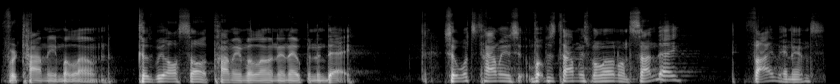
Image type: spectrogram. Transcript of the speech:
for Tommy Milone because we all saw Tommy Milone in opening day. So what's Tommy's? What was Tommy's Milone on Sunday? Five innings,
